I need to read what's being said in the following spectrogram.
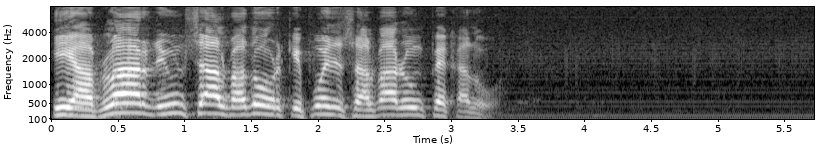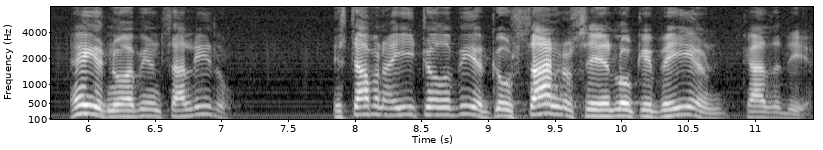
y hablar de un Salvador que puede salvar a un pecador. Ellos no habían salido. Estaban ahí todavía, gozándose en lo que veían cada día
